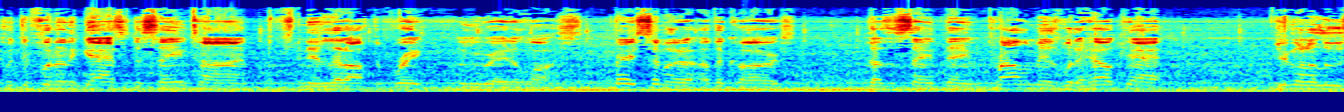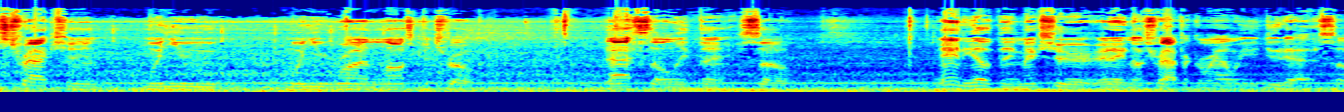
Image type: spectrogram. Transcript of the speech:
put your foot on the gas at the same time, and then let off the brake when you're ready to launch. Very similar to other cars, does the same thing. Problem is with a Hellcat, you're gonna lose traction when you when you run launch control. That's the only thing. So, and the other thing, make sure it ain't no traffic around when you do that. So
